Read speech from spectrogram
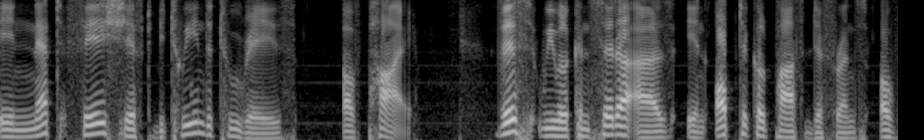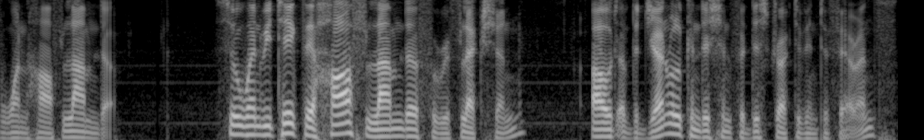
a net phase shift between the two rays of pi. This we will consider as an optical path difference of 1 half lambda. So when we take the half lambda for reflection, out of the general condition for destructive interference,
